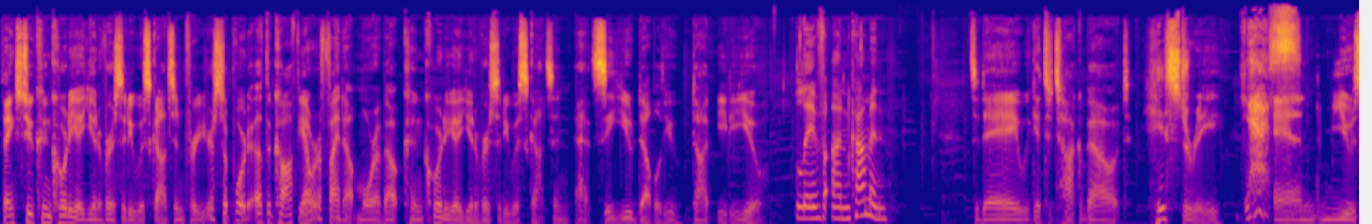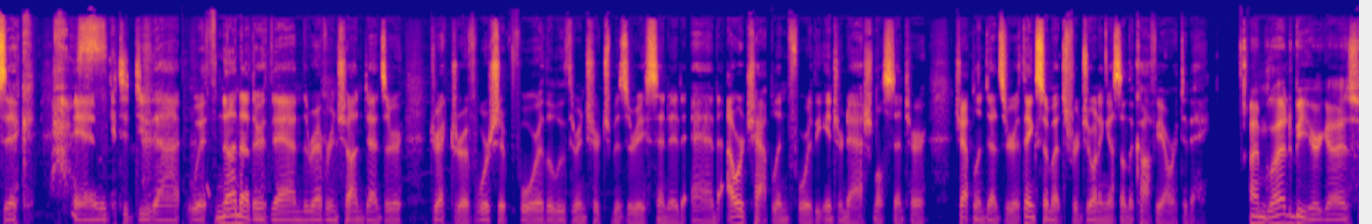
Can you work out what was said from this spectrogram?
Thanks to Concordia University Wisconsin for your support of the Coffee Hour. Find out more about Concordia University Wisconsin at cuw.edu. Live uncommon. Today we get to talk about history Yes. and music, Yes. and we get to do that with none other than the Reverend Sean Daenzer, Director of Worship for the Lutheran Church Missouri Synod, and our chaplain for the International Center. Chaplain Daenzer, thanks so much for joining us on the Coffee Hour today. I'm glad to be here, guys.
